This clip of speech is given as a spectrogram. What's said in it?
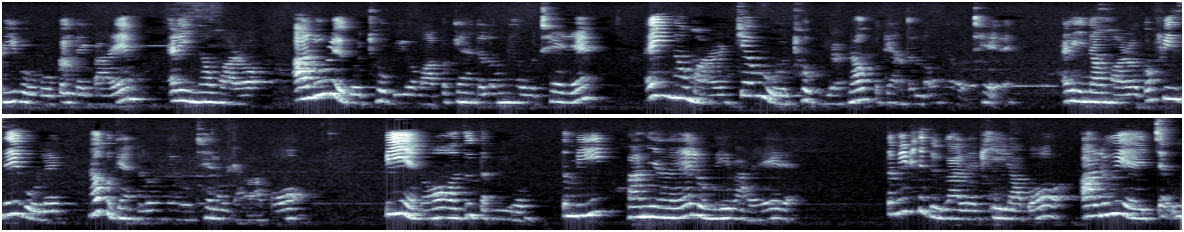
မီးပုံကိုပိတ်လိုက်ပါတယ်။အဲ့ဒီနောက်မှာတော့အာလူးတွေကိုထုတ်ပြီးတော့မှပကံတစ်လုံးထဲကိုထည့်တယ်အဲ့ဒီနောက်မှာတော့ကြက်ဥကိုထုတ်ပြီးတော့နောက်ပကံတစ်လုံးနဲ့ကိုထည့်တယ်အဲ့ဒီနောက်မှာတော့ coffee ဈေးကိုလည်း နောက်ပကံတစ်လုံးနဲ့ကိုထည့်လိုက်တာပါပေါ့ပြီးရင်တော့သူ့သမီးကိုသမီးဘာမြင်လဲလို့မေးပါတယ်တဲ့သမီးဖြစ်သူကလည်းဖြေတာပေါ့အာလူရဲ့ကြက်ဥ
